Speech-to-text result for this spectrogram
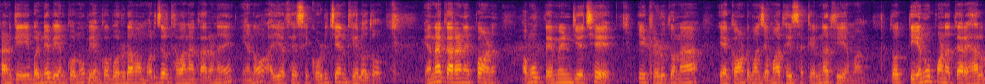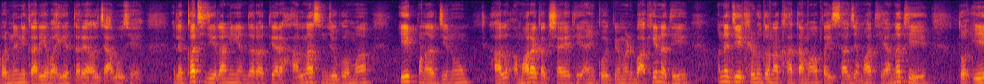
કારણ કે એ બંને બેંકોનું બેંક ઓફ બરોડામાં મર્જર થવાના કારણે એનો આઈએફએસસી કોડ ચેન્જ થયેલો હતો. એના કારણે પણ અમુક પેમેન્ટ જે છે, એ ખેડૂતોના એકાઉન્ટમાં જમા થઈ શકેલ નથી એમાં. તો તેનું પણ અત્યારે હાલ બંનેની કાર્યવાહી અત્યારે હાલ ચાલુ છે. એટલે કચ્છ જિલ્લાની અંદર અત્યારે હાલના સંજોગોમાં એક પણ અરજીનું હાલ અમારા કક્ષાએથી અહીં કોઈ પેમેન્ટ બાકી નથી અને જે ખેડૂતોના ખાતામાં પૈસા જમા થયા નથી, તો એ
